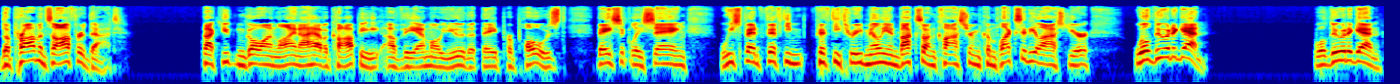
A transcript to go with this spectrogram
The province offered that. In fact, you can go online. I have a copy of the MOU that they proposed, basically saying we spent 50, 53 million bucks on classroom complexity last year. We'll do it again. We'll do it again.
